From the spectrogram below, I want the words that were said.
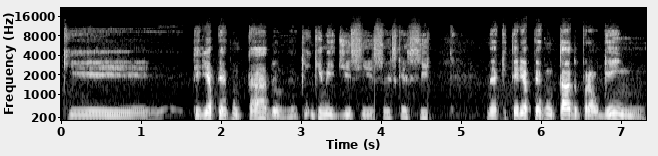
que teria perguntado, quem que me disse isso? Eu esqueci, né, que teria perguntado para alguém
